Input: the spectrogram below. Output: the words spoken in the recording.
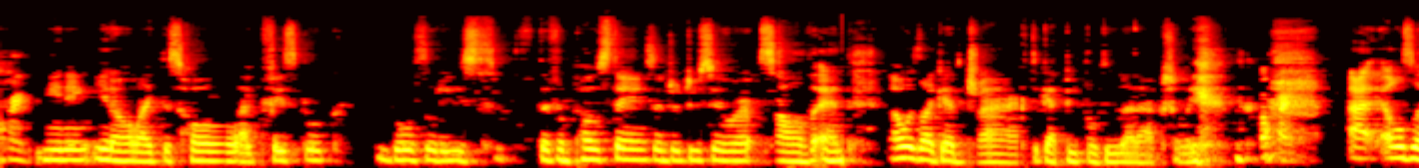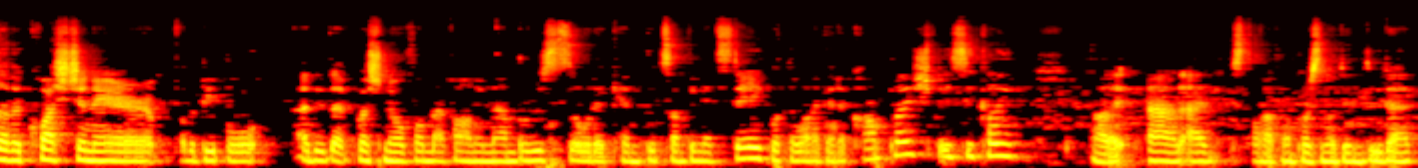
Okay. Meaning, you know, like this whole like Facebook, you go through these different postings, introduce yourself, and that was like a drag to get people to do that actually. Okay. I also have a questionnaire for the people. I did that questionnaire for my founding members so they can put something at stake, what they want to get accomplished, basically. and I still have one person who didn't do that.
